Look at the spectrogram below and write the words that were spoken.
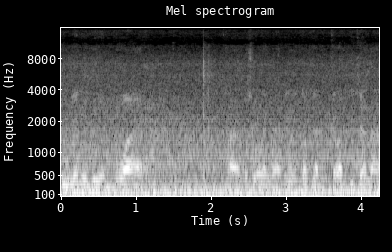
ดูเรื่องเงินเดือนเพราะว่าทางกระทรวงแรงงานเองก็ยังกำลังพิจารณา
